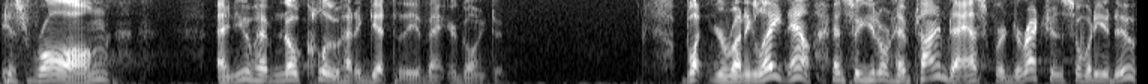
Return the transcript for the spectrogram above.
is wrong and you have no clue how to get to the event you're going to. But you're running late now, and so you don't have time to ask for directions. So what do you do?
